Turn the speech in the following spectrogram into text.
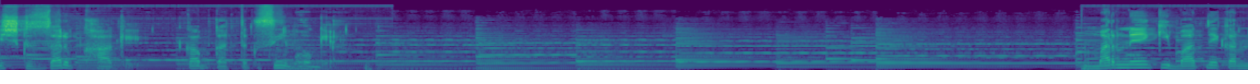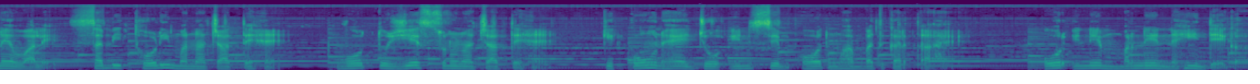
عشق ضرب کھا کے کب کا تقسیم ہو گیا۔ مرنے کی باتیں کرنے والے سبھی تھوڑی مرنا چاہتے ہیں۔ وہ تو یہ سننا چاہتے ہیں کہ کون ہے جو ان سے بہت محبت کرتا ہے اور انہیں مرنے نہیں دے گا۔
